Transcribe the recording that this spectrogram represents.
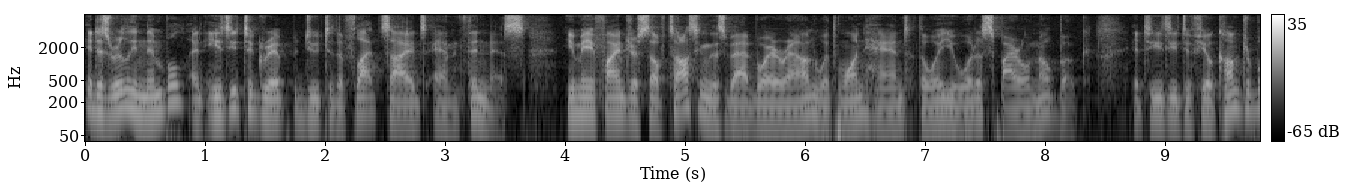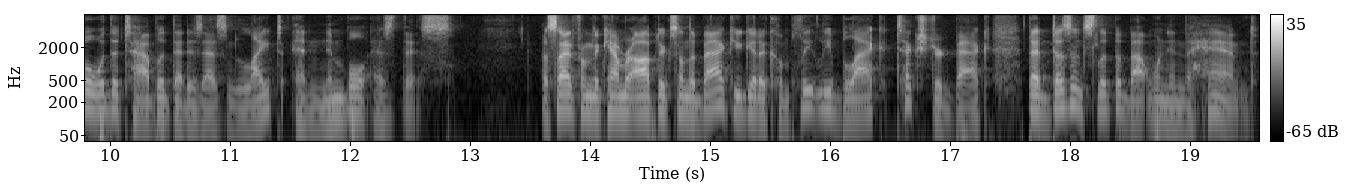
It is really nimble and easy to grip due to the flat sides and thinness. You may find yourself tossing this bad boy around with one hand the way you would a spiral notebook. It's easy to feel comfortable with a tablet that is as light and nimble as this. Aside from the camera optics on the back, you get a completely black, textured back that doesn't slip about when in the hand.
